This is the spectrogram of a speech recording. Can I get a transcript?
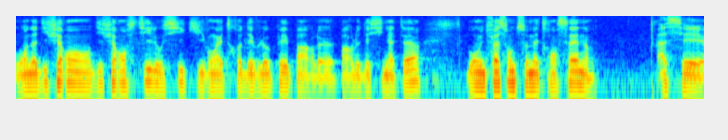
où on a différents, différents styles aussi qui vont être développés par le, par le dessinateur. Bon, une façon de se mettre en scène assez,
